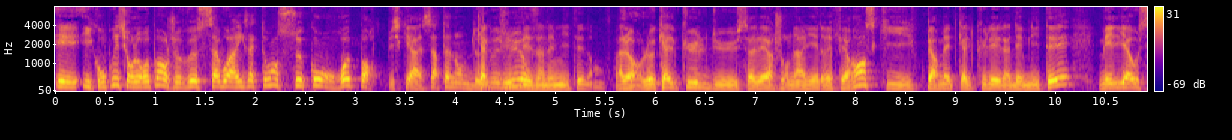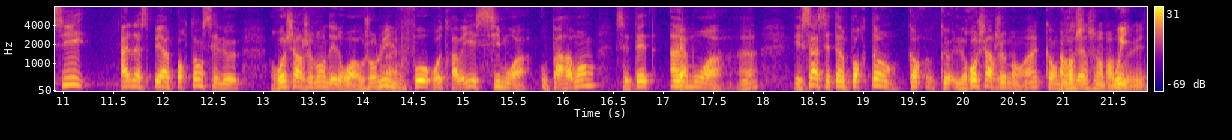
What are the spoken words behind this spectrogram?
et y compris sur le report, je veux savoir exactement ce qu'on reporte, puisqu'il y a un certain nombre de calcul mesures. des indemnités, non Alors, le calcul du salaire journalier de référence qui permet de calculer l'indemnité, mais il y a aussi un aspect important, c'est le rechargement des droits. Aujourd'hui, il vous faut retravailler six mois. Auparavant, c'était un mois. Hein. Et ça, c'est important, quand, le rechargement. Hein, quand ah, rechargement, pardon. Oui,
